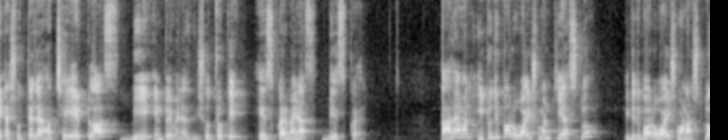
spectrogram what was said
এটা সূত্রে যা হচ্ছে A plus B into A minus B সূত্র কি? A square minus B square তাহলে আমার ই টু দি পাওয়ার ওয়াই সমান কি আসলো? ই টু দি পাওয়ার ওয়াই সমান আসলো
